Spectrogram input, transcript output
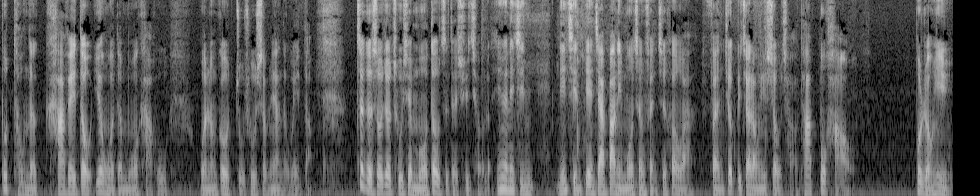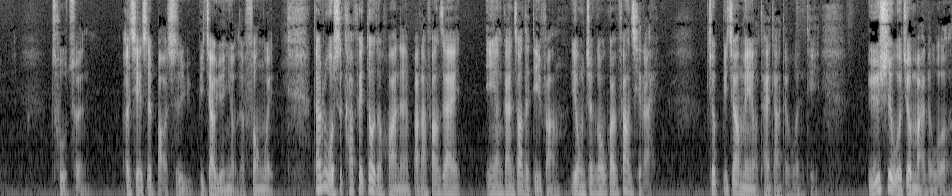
不同的咖啡豆，用我的摩卡壶，我能够煮出什么样的味道？这个时候就出现磨豆子的需求了，因为你请你请店家帮你磨成粉之后啊，粉就比较容易受潮，它不好不容易储存，而且是保持比较原有的风味。但如果是咖啡豆的话呢，把它放在阴暗干燥的地方，用真空罐放起来，就比较没有太大的问题。于是我就买了我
